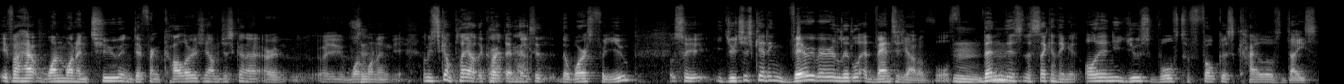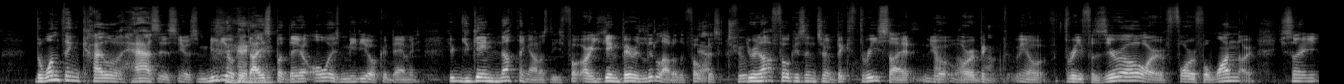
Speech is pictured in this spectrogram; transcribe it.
if I have one one and two in different colors, you know I'm just gonna or one So- one and I'm just gonna play out the card Yeah, that yeah. makes it the worst for you. So you- you're just getting very very little advantage out of Wolf. Mm, then this the second thing is oh then you use Wolf to focus Kylo's dice. The one thing Kylo has is you know it's mediocre dice, but they are always mediocre damage. You, you gain nothing out of these, fo- or you gain very little out of the focus. true. You're not focused into a big three side, you know, no, or a big no. you know three for zero or four for one, or so you-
